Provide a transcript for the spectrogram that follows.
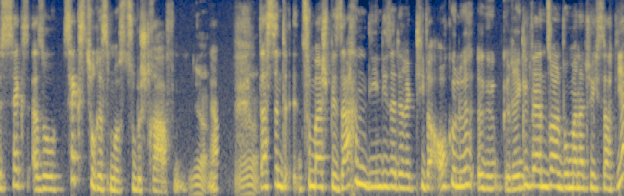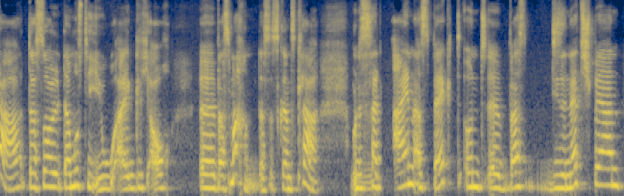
Sex, also Sextourismus zu bestrafen. Ja, ja. ja. Das sind zum Beispiel Sachen, die in dieser Direktive auch äh, geregelt werden sollen, wo man natürlich sagt, ja, das soll, da muss die EU eigentlich auch äh, was machen. Das ist ganz klar. Und es mhm. ist halt ein Aspekt und äh, was diese Netzsperren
